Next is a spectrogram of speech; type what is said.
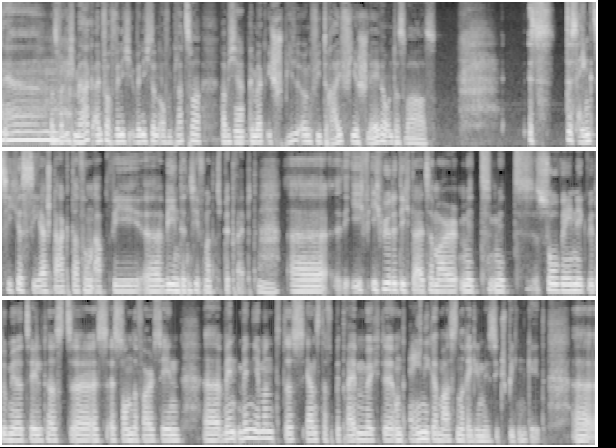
Ähm, also weil ich merke einfach, wenn ich wenn ich dann auf dem Platz war, habe ich ja. gemerkt, ich spiele irgendwie drei, vier Schläger und das war's. Es das hängt sicher sehr stark davon ab, wie, äh, wie intensiv man das betreibt. Mhm. Äh, ich, ich würde dich da jetzt einmal mit, mit so wenig, wie du mir erzählt hast, äh, als, als Sonderfall sehen. Äh, wenn, wenn jemand das ernsthaft betreiben möchte und einigermaßen regelmäßig spielen geht, äh,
